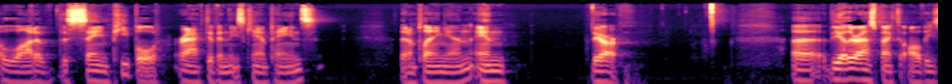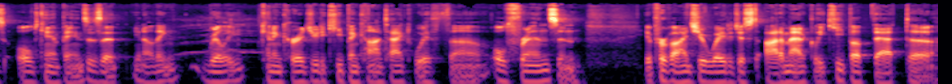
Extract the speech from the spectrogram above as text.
a lot of the same people are active in these campaigns that I'm playing in, and they are. Uh, the other aspect to all these old campaigns is that you know they really can encourage you to keep in contact with uh, old friends, and it provides you a way to just automatically keep up that uh,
